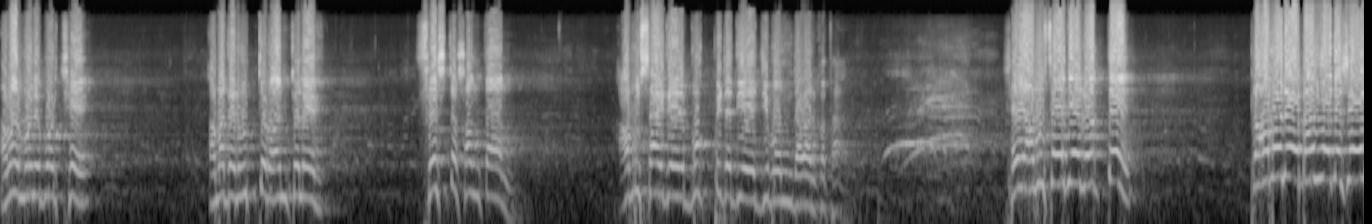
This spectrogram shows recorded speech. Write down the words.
আমার মনে পড়ছে আমাদের উত্তর অঞ্চলের শ্রেষ্ঠ সন্তান আবু সাইদের বুক পেটে দিয়ে জীবন দেওয়ার কথা। সেই আবু সাইদের রক্তে প্লাবনে বাংলাদেশের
